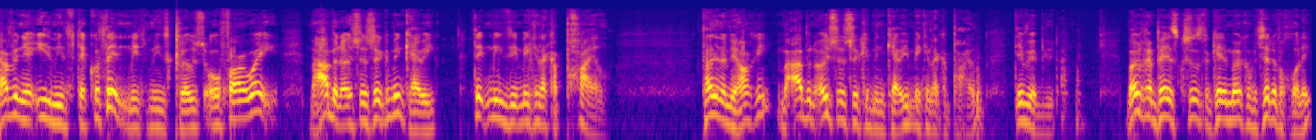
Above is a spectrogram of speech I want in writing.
Covering it either means thick or thin, means means close or far away. Ma'aben also circum carry. Thick means making like a pile. Tanya Mihachi, Ma'aben also circum carry, making like a pile. They rebuta. Moichem pes ksus kelim moichem b'tzid chole.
